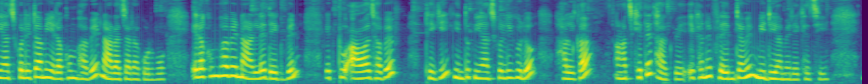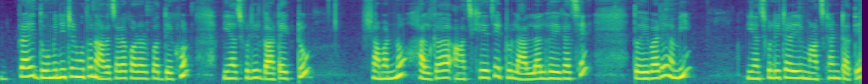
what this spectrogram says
পেঁয়াজকলিটা আমি এরকমভাবে নাড়াচাড়া করব। এরকমভাবে নাড়লে দেখবেন একটু আওয়াজ হবে ঠিকই, কিন্তু পেঁয়াজ কলিগুলো হালকা আঁচ খেতে থাকবে। এখানে ফ্লেমটা আমি মিডিয়ামে রেখেছি। প্রায় দু মিনিটের মতো নাড়াচাড়া করার পর দেখুন পেঁয়াজকলির গাটা একটু সামান্য হালকা আঁচ খেয়েছে, একটু লাল লাল হয়ে গেছে। তো এবারে আমি পেঁয়াজকলিটার এই মাঝখানটাতে,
